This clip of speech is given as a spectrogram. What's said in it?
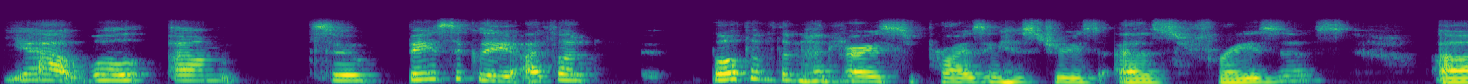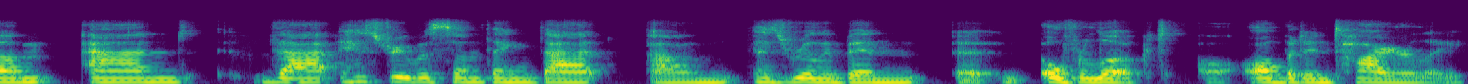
Yeah, well, um, so basically, I thought both of them had very surprising histories as phrases. Um, and that history was something that um, has really been uh, overlooked, all but entirely.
